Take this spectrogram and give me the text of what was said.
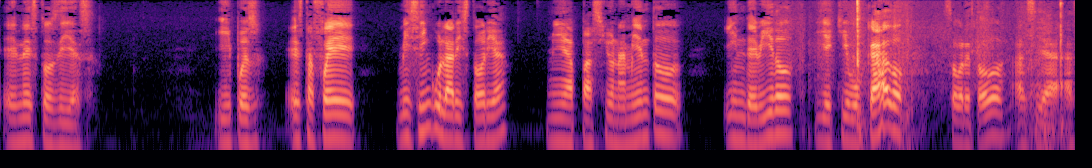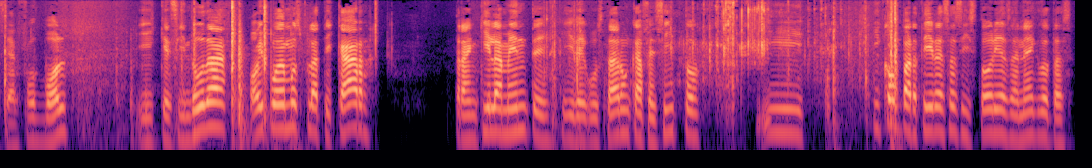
en estos días. Y pues esta fue mi singular historia, mi apasionamiento indebido y equivocado, sobre todo hacia, hacia el fútbol, y que sin duda hoy podemos platicar tranquilamente y degustar un cafecito y, y compartir esas historias, anécdotas.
